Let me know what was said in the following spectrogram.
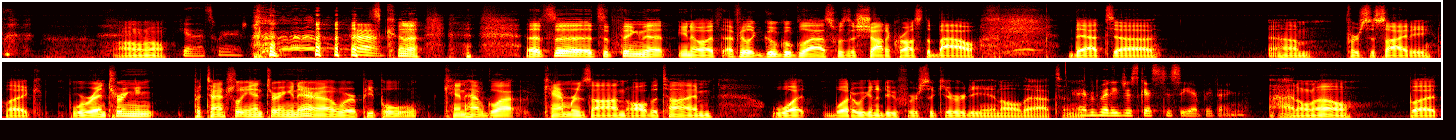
I don't know. yeah, that's weird. Huh. Gonna that's a it's a thing that you know. I, th- I feel like Google Glass was a shot across the bow that uh, um, for society. Like we're entering potentially entering an era where people can have gla- cameras on all the time. What what are we going to do for security and all that? And Everybody just gets to see everything. I don't know. But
